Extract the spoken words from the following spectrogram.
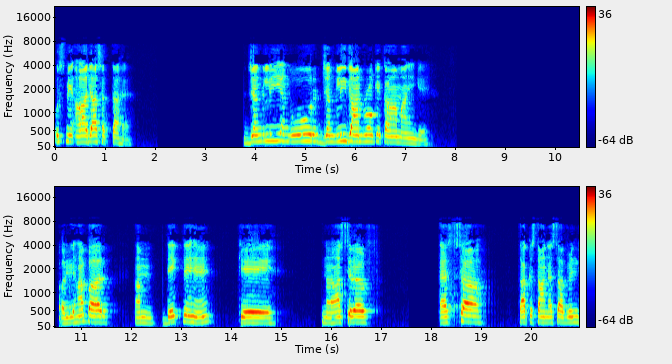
उसमें आ जा सकता है। जंगली अंगूर, जंगली जानवरों के काम आएँगे। और यहाँ पर हम देखते हैं कि ना सिर्फ़ ऐसा पाकिस्तान, ऐसा विंड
